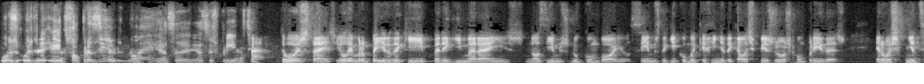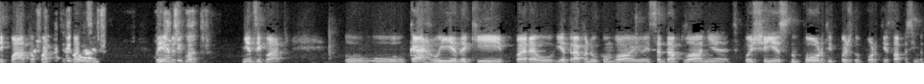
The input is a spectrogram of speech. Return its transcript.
Hoje, hoje é só prazer, não é? Essa, essa experiência. Ah então hoje tens, eu lembro-me para ir daqui para Guimarães, nós íamos no comboio, saímos daqui com uma carrinha daquelas Peugeots compridas, eram as 504 ou 400. 504. 504. O, o, o, carro ia daqui para o. entrava no comboio em Santa Apolónia, depois saía-se no Porto e depois do Porto ia-se lá para cima.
